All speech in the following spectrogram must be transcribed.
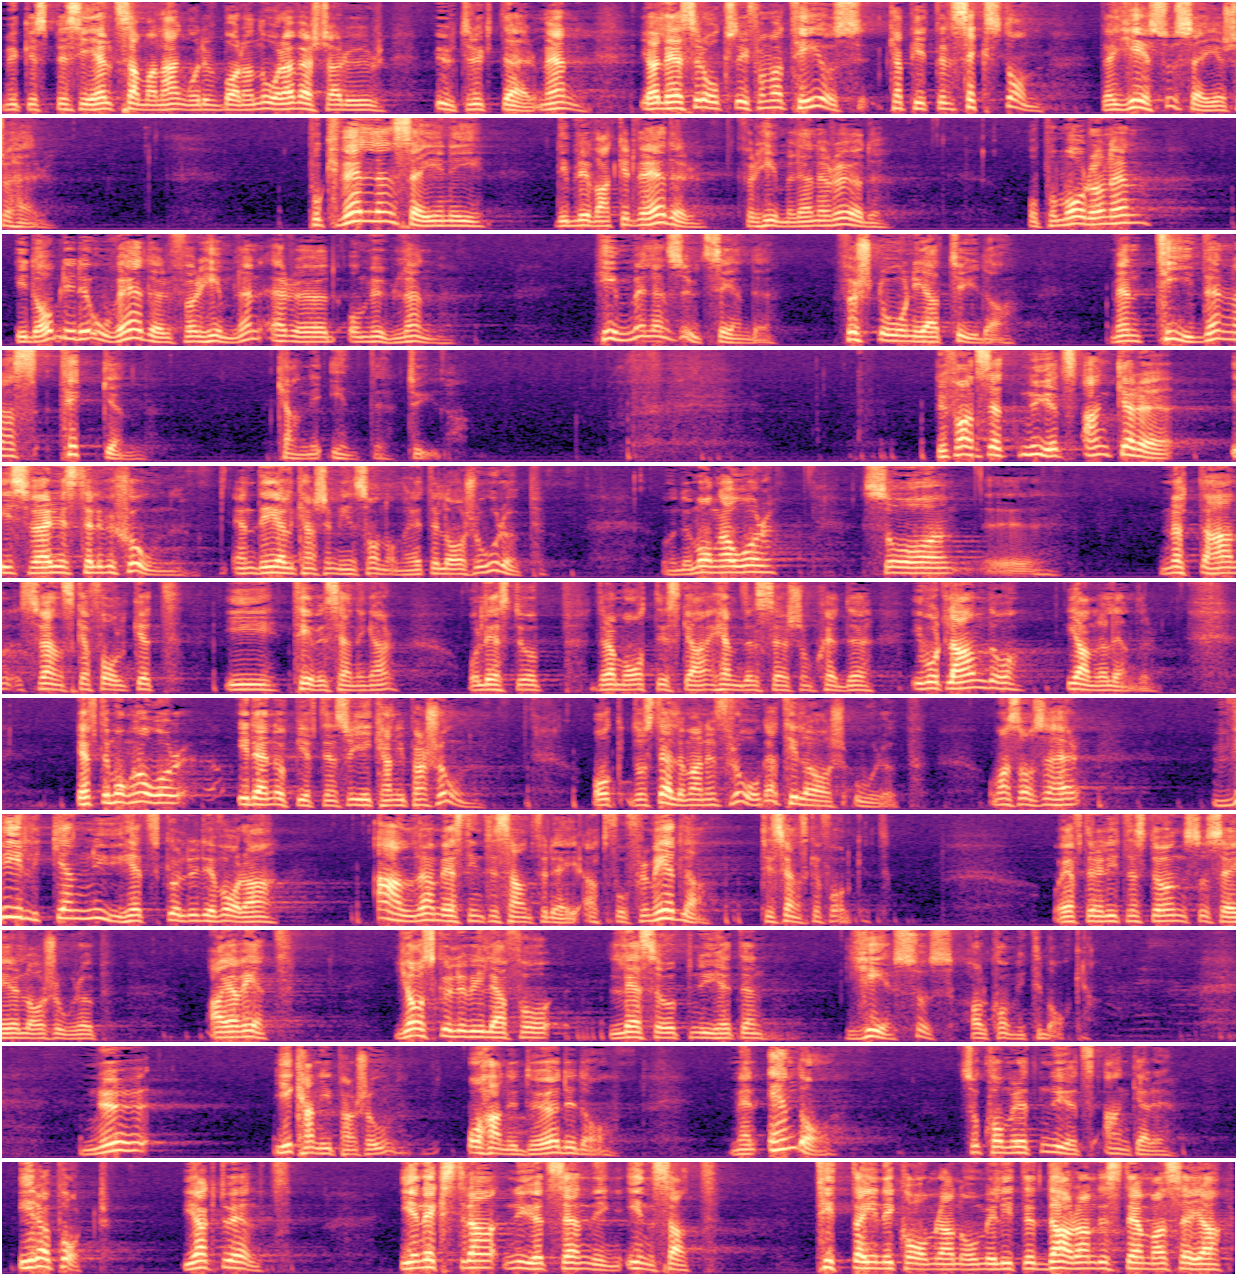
Mycket speciellt sammanhang och det är bara några versar ur uttryckt där. Men jag läser också ifrån Matteus kapitel 16 där Jesus säger så här. På kvällen säger ni, det blir vackert väder, för himlen är röd. Och på morgonen, idag blir det oväder, för himlen är röd och mulen. Himmelens utseende förstår ni att tyda, men tidernas tecken kan ni inte tyda. Det fanns ett nyhetsankare i Sveriges Television. En del kanske minns honom. Han hette Lars Orup. Under många år så eh, mötte han svenska folket i tv-sändningar och läste upp dramatiska händelser som skedde i vårt land och i andra länder. Efter många år i den uppgiften så gick han i pension. Och Då ställde man en fråga till Lars Orup. Och man sa så här, vilken nyhet skulle det vara allra mest intressant för dig att få förmedla till svenska folket? Och efter en liten stund så säger Lars Orup, ja jag vet, jag skulle vilja få läsa upp nyheten Jesus har kommit tillbaka. Nu gick han i pension och han är död idag. Men en dag så kommer ett nyhetsankare i Rapport, i Aktuellt, i en extra nyhetssändning insatt, titta in i kameran och med lite darrande stämma säga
